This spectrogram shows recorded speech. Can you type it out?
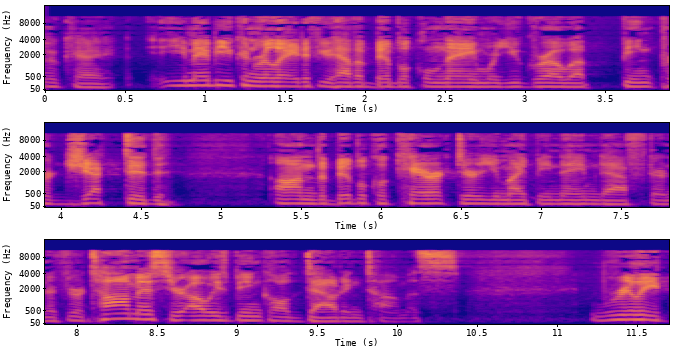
Okay. You, maybe you can relate if you have a biblical name where you grow up being projected on the biblical character you might be named after. And if you're Thomas, you're always being called Doubting Thomas. Really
